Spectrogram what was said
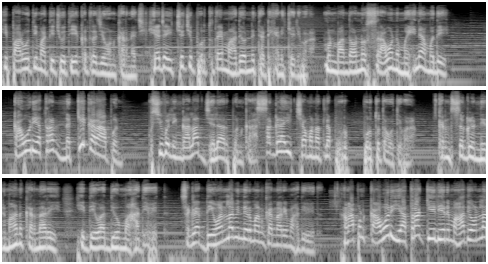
ही पार्वती मातेची होती एकत्र जेवण करण्याची. ह्या ज्या इच्छेची पूर्तता आहे महादेवांनी त्या ठिकाणी केली बघा. म्हणून बांधवांनो श्रावण महिन्यामध्ये कावड यात्रा नक्की करा आपण. शिवलिंगाला जल अर्पण करा. सगळ्या इच्छा मनातल्या पूर्तता होते बघा. कारण सगळं निर्माण करणारे हे देवादेव महादेव आहेत. सगळ्या देवांना बी निर्माण करणारे महादेव आहेत. आणि आपण कावड यात्रा केली आणि महादेवांना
